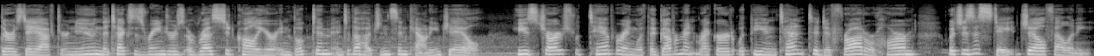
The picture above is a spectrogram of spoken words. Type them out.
Thursday afternoon, the Texas Rangers arrested Collier and booked him into the Hutchinson County Jail. He's charged with tampering with a government record with the intent to defraud or harm, which is a state jail felony.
